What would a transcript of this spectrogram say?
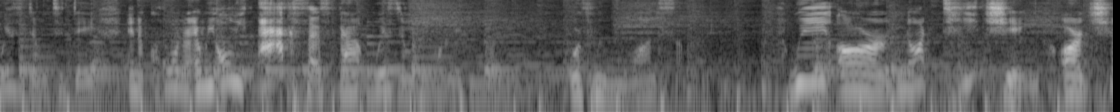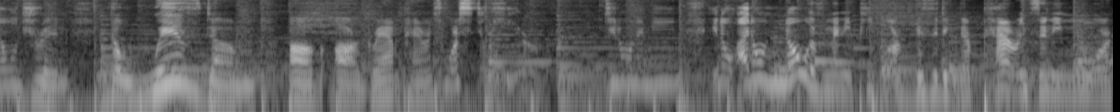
wisdom today in a corner, and we only access that wisdom if we want to make money or if we want something. We are not teaching our children the wisdom of our grandparents who are still here. Do you know what I mean? You know, I don't know if many people are visiting their parents anymore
